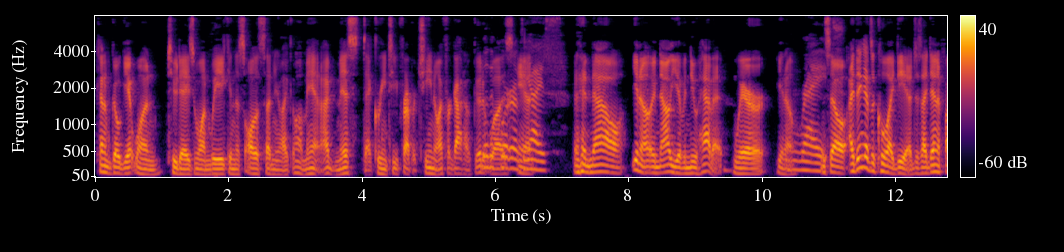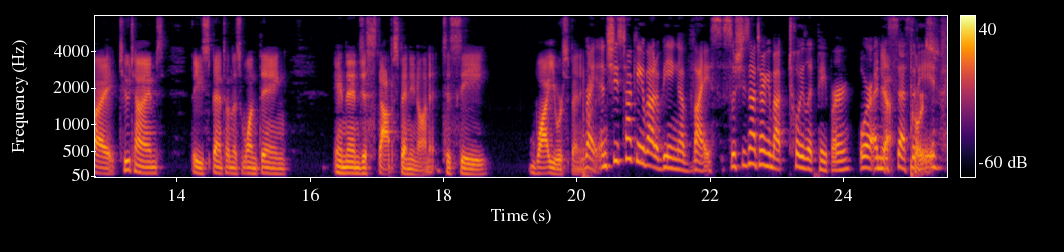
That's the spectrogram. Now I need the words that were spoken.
kind of go get one two days, one week, and this all of a sudden you're like, oh man, I missed that green tea frappuccino. I forgot how good With it was. quarter of the ice. And now, you know, and now you have a new habit where, you know, right. so I think that's a cool idea. Just identify two times that you spent on this one thing and then just stop spending on it to see why you were spending. Right. And she's talking about it being a vice. So she's not talking about toilet paper or a yeah, necessity.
